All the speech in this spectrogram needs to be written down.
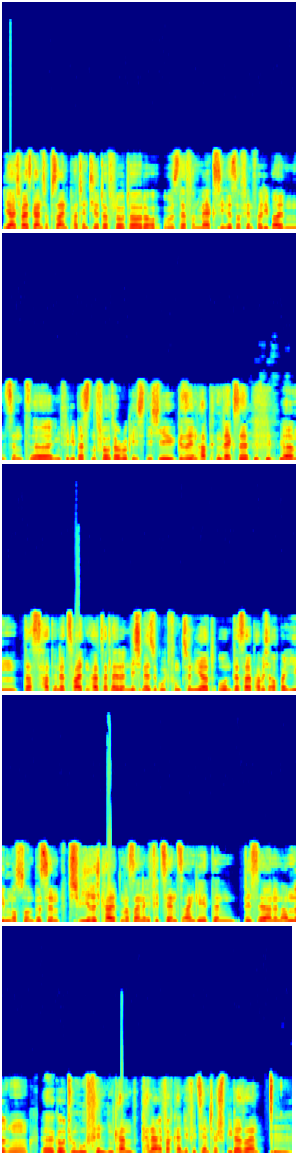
ja, ich weiß gar nicht, ob sein patentierter Floater oder ob, ob es der von Maxi ist. Auf jeden Fall die beiden beiden sind äh, irgendwie die besten Floater-Rookies, die ich je gesehen habe im Wechsel. ähm, das hat in der zweiten Halbzeit leider nicht mehr so gut funktioniert und deshalb habe ich auch bei ihm noch so ein bisschen Schwierigkeiten, was seine Effizienz angeht, denn bis er einen anderen äh, Go-To-Move finden kann, kann er einfach kein effizienter Spieler sein. Mhm.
